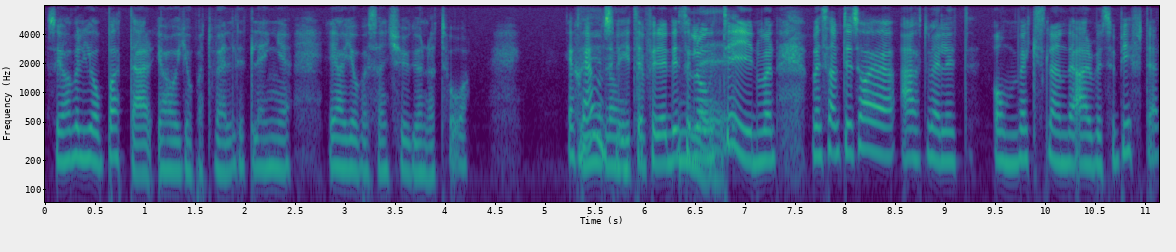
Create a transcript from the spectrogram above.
Så jag har väl jobbat där. Jag har jobbat väldigt länge. Jag har jobbat sedan 2002. Jag skäms lite för det, det är så Nej. lång tid. Men, men samtidigt har jag haft väldigt omväxlande arbetsuppgifter.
